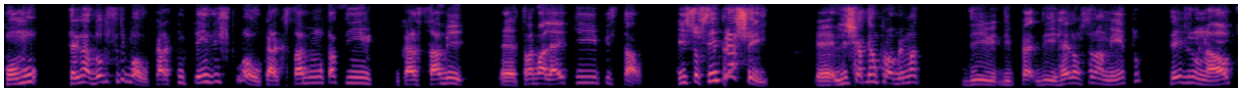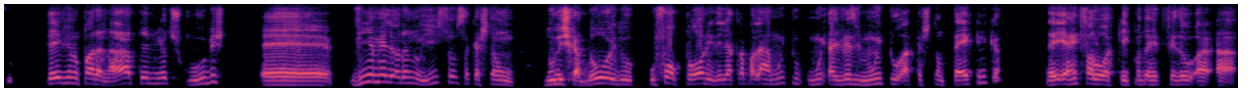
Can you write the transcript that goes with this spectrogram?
Como treinador de futebol, o cara que entende de futebol, o cara que sabe montar time, o cara sabe é, trabalhar equipes e tal. Isso eu sempre achei. É, Lisca tem um problema de, de, de relacionamento, teve no Náutico, teve no Paraná, teve em outros clubes, é, vinha melhorando isso, essa questão do Lisca doido, o folclore dele atrapalhava muito, muito às vezes muito a questão técnica. Né? E a gente falou aqui, quando a gente fez a, a,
